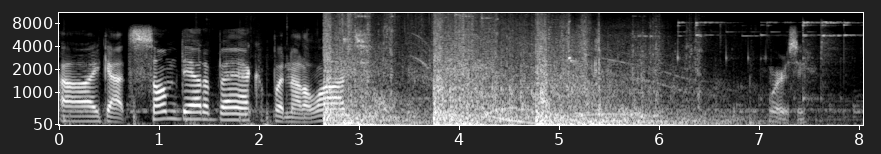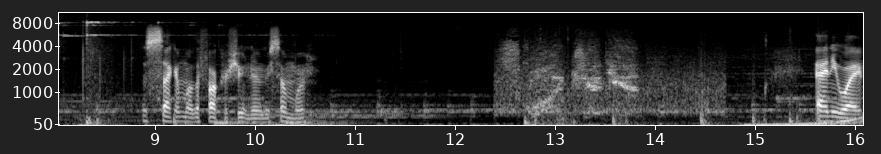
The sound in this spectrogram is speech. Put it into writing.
I got some data back, but not a lot. Where is he? The second motherfucker shooting at me somewhere. Anyway.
